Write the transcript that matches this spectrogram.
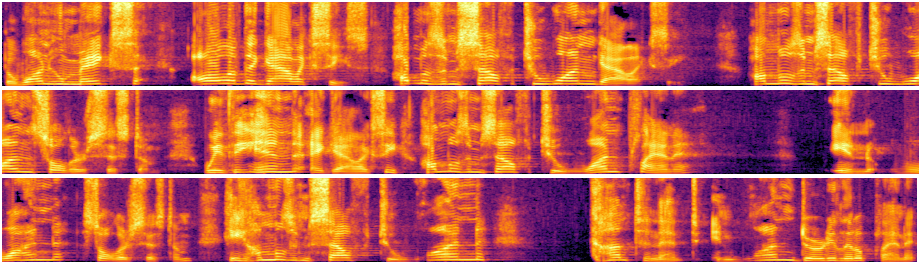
The one who makes all of the galaxies, humbles himself to one galaxy, humbles himself to one solar system within a galaxy, humbles himself to one planet in one solar system. He humbles himself to one continent in one dirty little planet.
